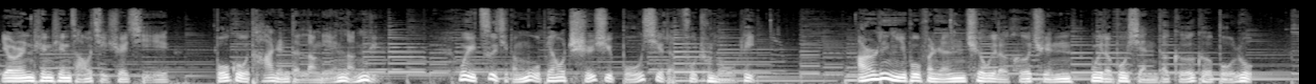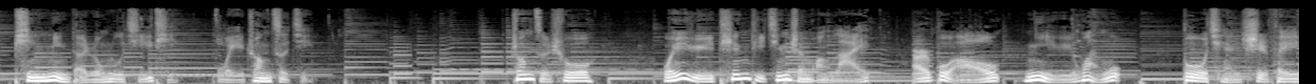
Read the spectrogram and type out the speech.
有人天天早起学习，不顾他人的冷言冷语，为自己的目标持续不懈的付出努力；而另一部分人却为了合群，为了不显得格格不入，拼命的融入集体，伪装自己。庄子说：“唯与天地精神往来，而不熬逆于万物，不遣是非。”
